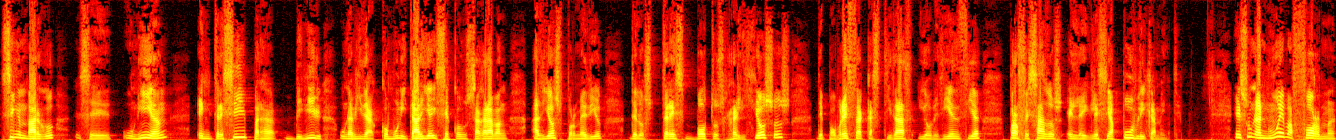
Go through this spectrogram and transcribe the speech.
sin embargo, se unían entre sí para vivir una vida comunitaria y se consagraban a Dios por medio de los tres votos religiosos de pobreza, castidad y obediencia profesados en la Iglesia públicamente. Es una nueva forma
